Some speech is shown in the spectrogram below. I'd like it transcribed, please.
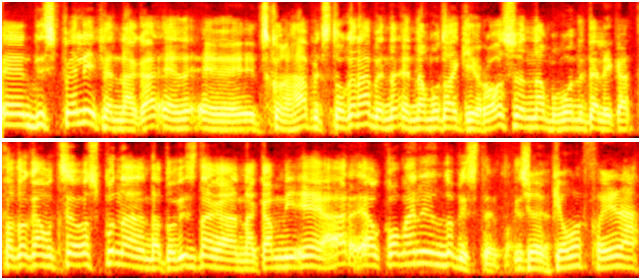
ε, disbelief. να κα- ε, ε, It's gonna happen, it's not gonna happen. ε, Να μου το ακυρώσω, να μου πούνε τελικά. Θα το κάνω, ξέρω, ώσπου να, να το δεις να, να κάνει AR, ε, ακόμα δεν το πιστεύω. Και το πιο όμορφο είναι να,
